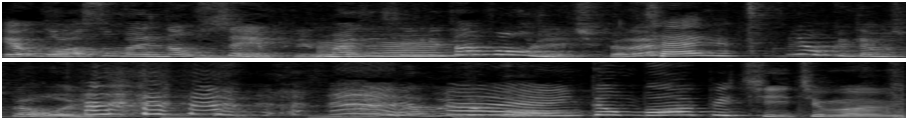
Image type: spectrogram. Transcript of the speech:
Eu gosto, mas não sempre. Mas assim que tá bom, gente. Beleza? Sério? É o que temos pra hoje. Tá muito bom. É, então bom apetite, mames.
